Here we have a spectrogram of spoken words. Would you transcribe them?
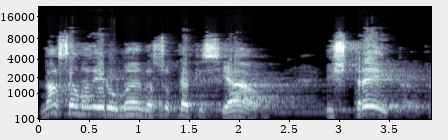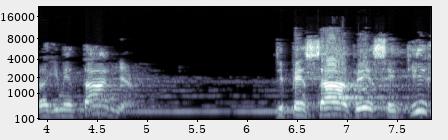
nossa maneira humana superficial, estreita, fragmentária, de pensar, ver, sentir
